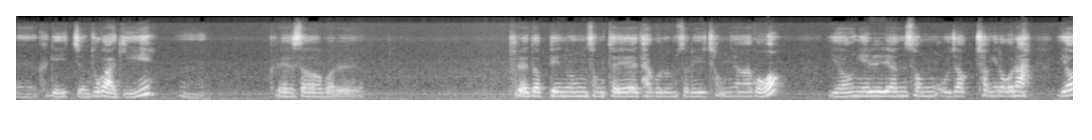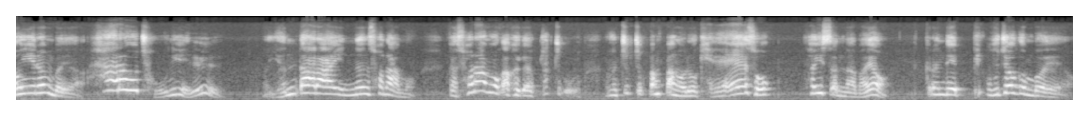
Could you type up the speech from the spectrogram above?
에, 그게 있죠. 누각이. 어. 그래서 뭐를 풀에 덮인 웅성터의 닭울음소리 청량하고 영일연송 우적청이로구나. 영일은 뭐예요? 하루 종일 연달아 있는 소나무. 그러니까 소나무가 거기가 쭉쭉 쭉쭉 빵빵으로 계속 서 있었나 봐요. 그런데 비- 우적은 뭐예요?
